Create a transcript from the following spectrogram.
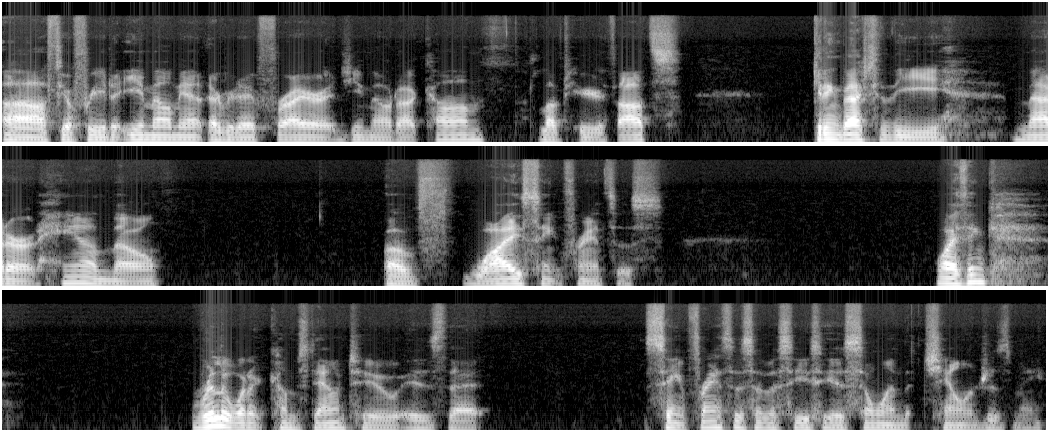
uh, feel free to email me at everydayfriar at gmail.com. Love to hear your thoughts. Getting back to the matter at hand, though, of why St. Francis. Well, I think really what it comes down to is that St. Francis of Assisi is someone that challenges me.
